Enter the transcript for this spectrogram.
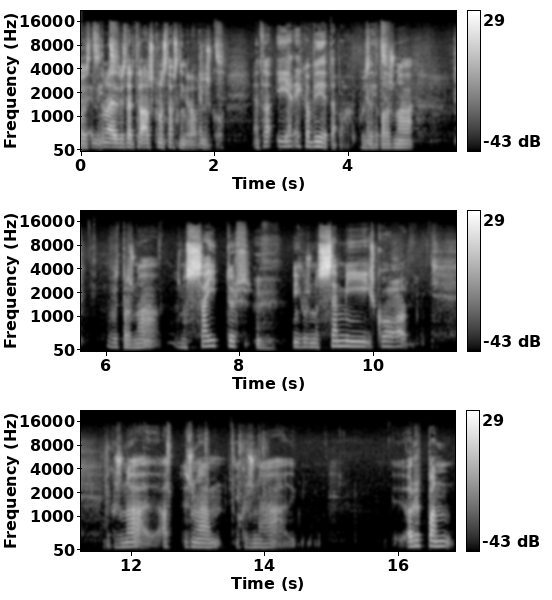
veist, svona, veist, það er til alls konar stafsningar á þessu sko. en það er eitthvað við þetta bara þú veist, þetta er bara svona bara svona, svona sætur Mhm. einhver svona semi sko einhver svona allt, svona, einhver svona urban uh,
